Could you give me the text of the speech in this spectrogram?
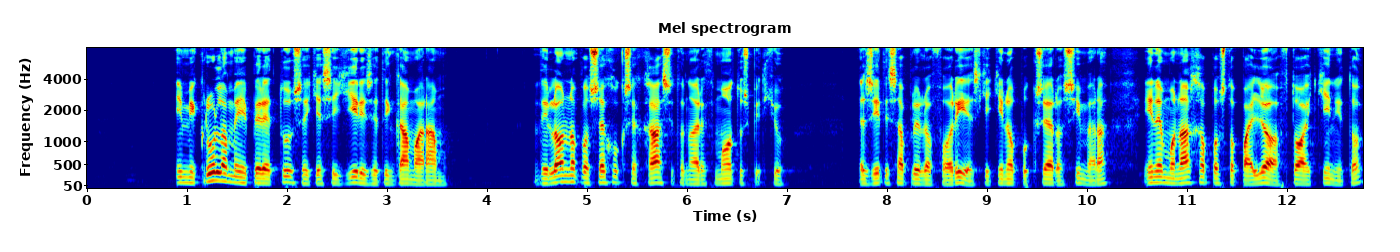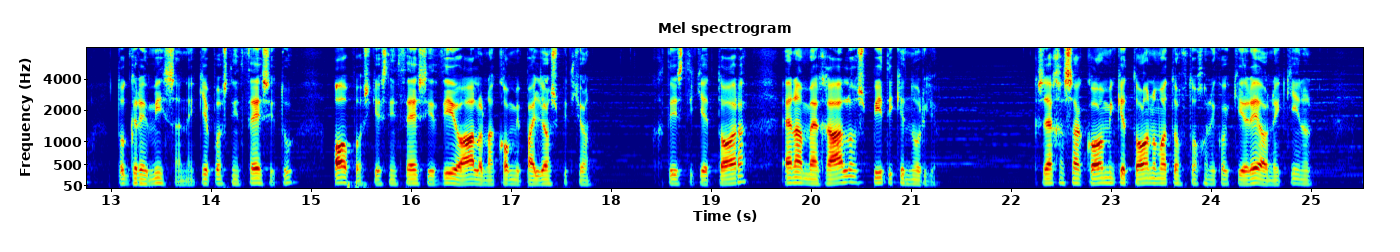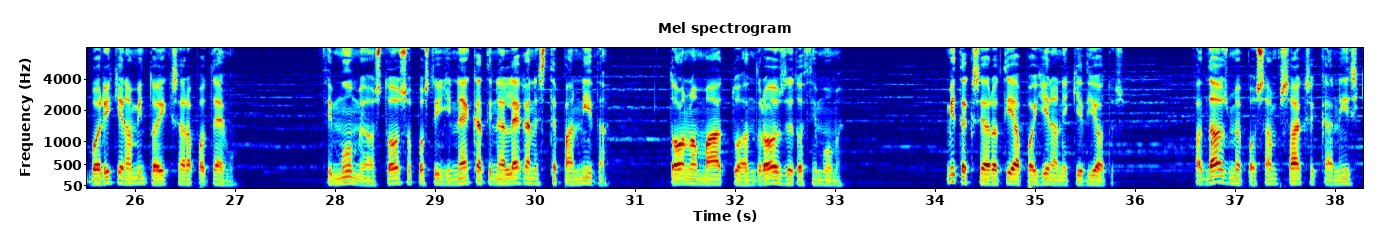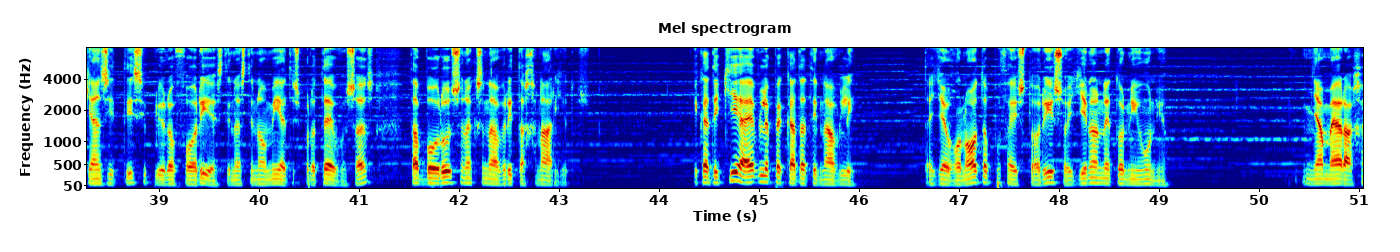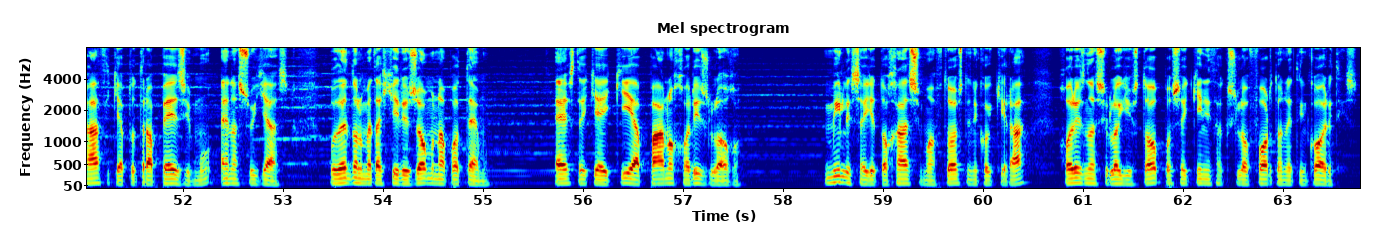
Η μικρούλα με υπηρετούσε και συγύριζε την κάμαρά μου. Δηλώνω πως έχω ξεχάσει τον αριθμό του σπιτιού. Ζήτησα πληροφορίες και εκείνο που ξέρω σήμερα είναι μονάχα πως το παλιό αυτό ακίνητο τον γκρεμίσανε και πως στην θέση του, όπως και στην θέση δύο άλλων ακόμη παλιών σπιτιών. Χτίστηκε τώρα ένα μεγάλο σπίτι καινούριο. Ξέχασα ακόμη και το όνομα των φτωχονικοκυρέων εκείνων, μπορεί και να μην το ήξερα ποτέ μου. Θυμούμαι ωστόσο πως τη γυναίκα την ελέγανε Στεπανίδα, το όνομα του ανδρός δεν το θυμούμαι. Μήτε ξέρω τι απογίνανε και οι δυο τους. Φαντάζομαι πως αν ψάξει κανείς και αν ζητήσει πληροφορίες στην αστυνομία της πρωτεύουσας, θα μπορούσε να ξαναβρει τα χνάρια τους. Η κατοικία έβλεπε κατά την αυλή. Τα γεγονότα που θα ιστορίσω γίνανε τον Ιούνιο. Μια μέρα χάθηκε από το τραπέζι μου ένας σουγιάς που δεν τον μεταχειριζόμουν ποτέ μου. Έστεκε εκεί απάνω χωρίς λόγο. Μίλησα για το χάσιμο αυτό στην οικοκυρά, χωρίς να συλλογιστώ πως εκείνη θα ξυλοφόρτωνε την κόρη της.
